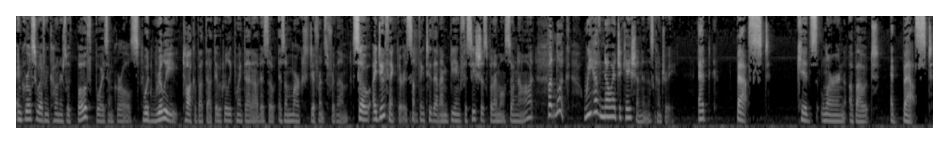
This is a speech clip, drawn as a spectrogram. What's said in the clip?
And girls who have encounters with both boys and girls would really talk about that. They would really point that out as a as a marked difference for them. So I do think there is something to that. I'm being facetious, but I'm also not. But look, we have no education in this country. At best, kids learn about, at best,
